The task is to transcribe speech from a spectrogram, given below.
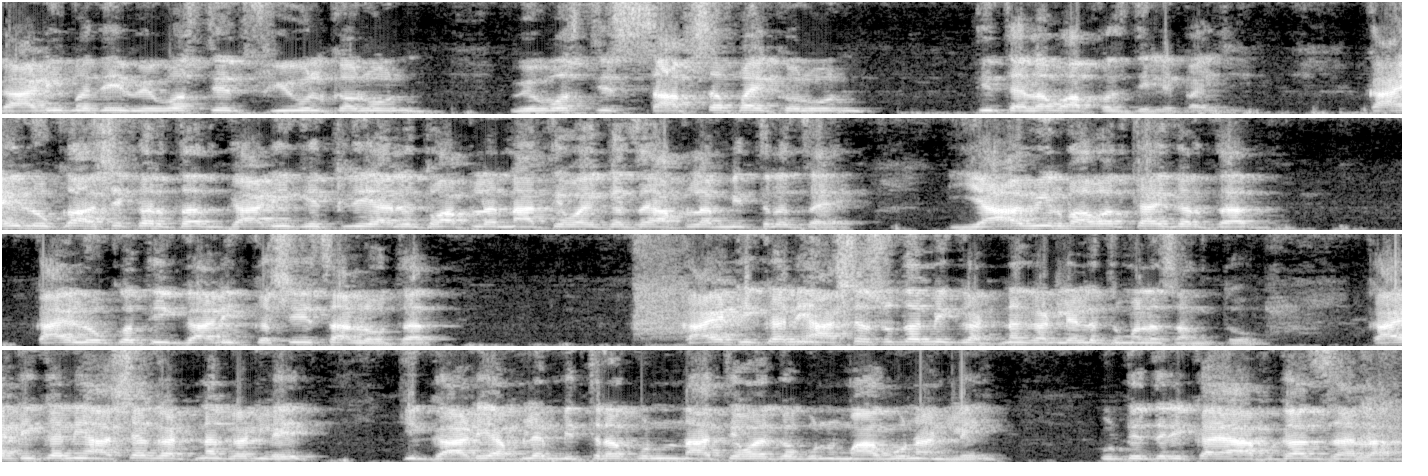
गाडीमध्ये व्यवस्थित फ्यूल करून व्यवस्थित साफसफाई करून ती त्याला वापस दिली पाहिजे. काही लोक असे करतात गाडी घेतली अरे तो आपला नातेवाईकाचा आहे आपला मित्रच आहे. या वीरभावात काय करतात? काय लोक ती गाडी कशी चालवतात? काय ठिकाणी अशा सुद्धा मी घटना घडलेल्या तुम्हाला सांगतो. काय ठिकाणी अशा घटना घडलेत की गाडी आपल्या मित्राकडून नातेवाईकाकडून मागून आणली. कुठेतरी काय अपघात झाला.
